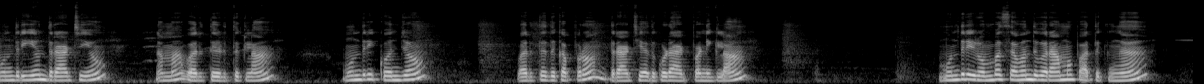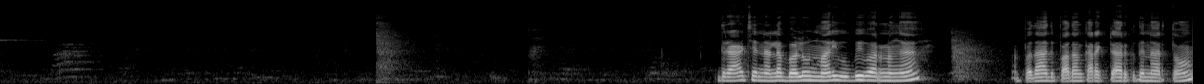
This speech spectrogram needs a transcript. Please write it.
முந்திரியும் திராட்சையும் நம்ம வறுத்து எடுத்துக்கலாம். முந்திரி கொஞ்சம் வறுத்ததுக்கப்புறம் திராட்சை அது கூட ஆட் பண்ணிக்கலாம். முந்திரி ரொம்ப செவந்து வராமல் பார்த்துக்குங்க திராட்சை நல்லா பலூன் மாதிரி உப்பி வரணுங்க. அப்போ தான் அது பதம் கரெக்டாக இருக்குதுன்னு அர்த்தம்.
